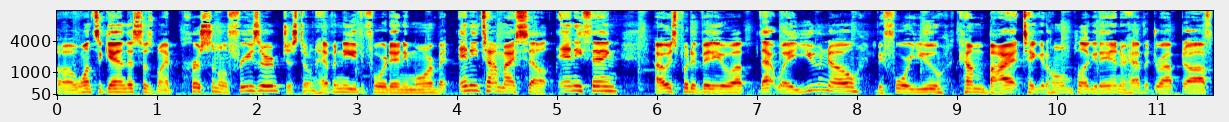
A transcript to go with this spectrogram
Uh, once again, this was my personal freezer. Just don't have a need for it anymore. But anytime I sell anything, I always put a video up. That way you know before you come buy it, take it home, plug it in, or have it dropped off,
